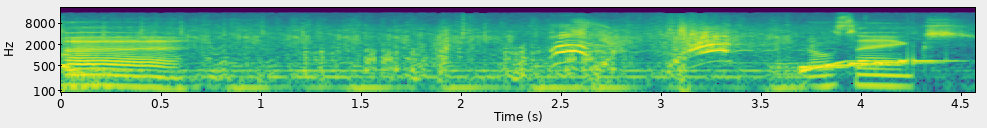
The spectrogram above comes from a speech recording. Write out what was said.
Uh. No thanks.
